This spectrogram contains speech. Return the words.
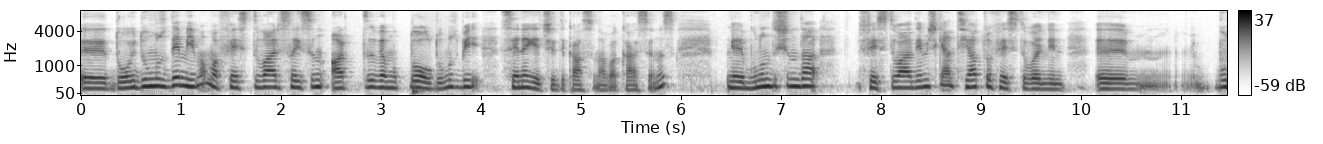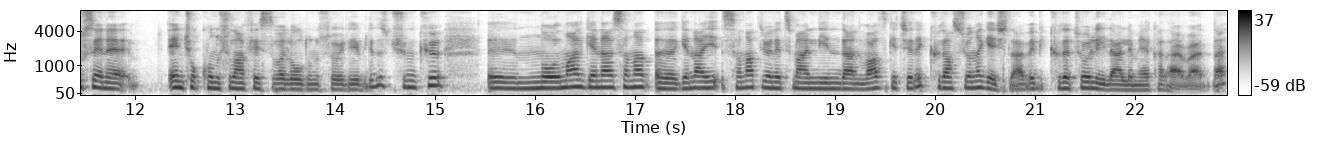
e, doyduğumuz demeyeyim ama festival sayısının arttığı ve mutlu olduğumuz bir sene geçirdik aslına bakarsanız. E, bunun dışında festival demişken tiyatro festivalinin e, bu sene en çok konuşulan festival olduğunu söyleyebiliriz. Çünkü e, normal genel sanat e, genel sanat yönetmenliğinden vazgeçerek kürasyona geçtiler ve bir küratörle ilerlemeye karar verdiler.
